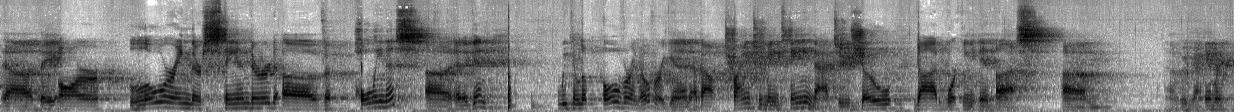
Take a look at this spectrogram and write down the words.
Uh, they are lowering their standard of holiness. Uh, and again, we can look over and over again about trying to maintain that to show God working in us. Um, uh, who got Emery?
